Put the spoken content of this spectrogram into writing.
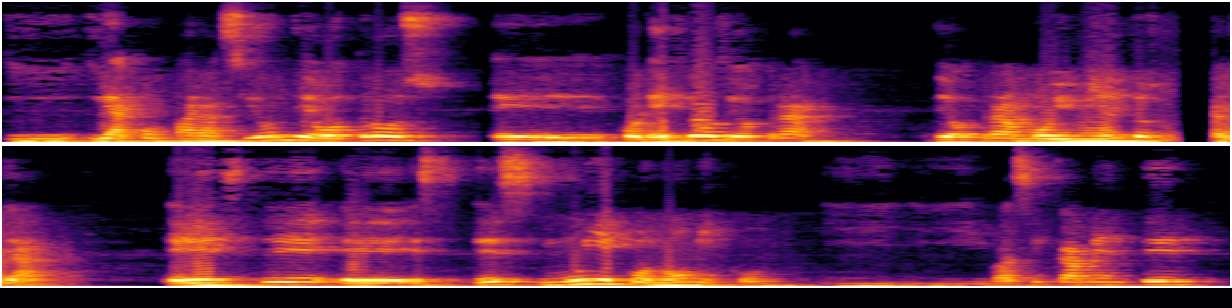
Y, y a comparación de otros eh, colegios, de otra, de otra movimientos allá, este, es, muy económico y, básicamente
